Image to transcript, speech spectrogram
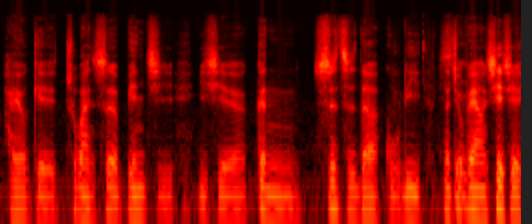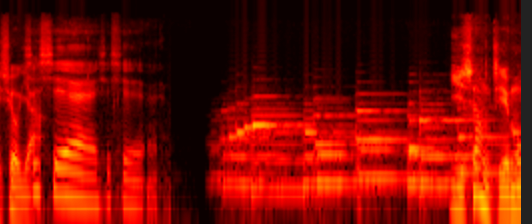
还有给出版社编辑一些更实质的鼓励。那就非常谢谢秀雅，谢谢谢谢。以上节目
